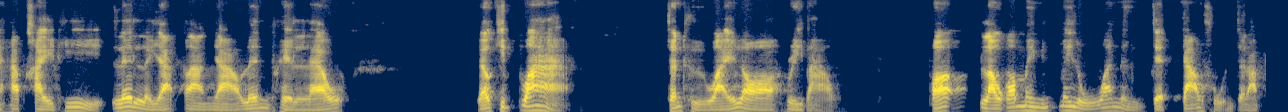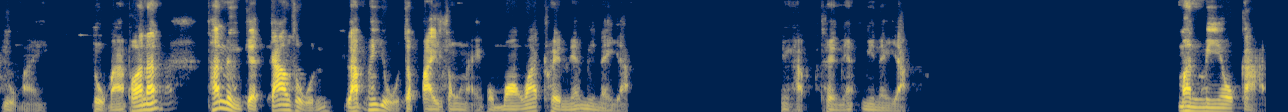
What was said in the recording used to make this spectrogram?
นะครับ ใครที่เล่นระยะกลางยาวเล่นเทรนแล้ว แล้วคิดว่า ฉันถือไว้รอรีบาวเพราะเราก็ไม่ไม่รู้ว่าหนึ่งเจ็ดเก้าศูนย์จะรับอยู่ไหมถูกไหมเพราะนั้นถ้าหนึ่งเจ็ดเก้าศูนย์รับไม่อยู่จะไปตรงไหน ผมมองว่าเทรนนี้มีนัยยะนี่ครับเทรนนี้มีนัยยะมันมีโอกาส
